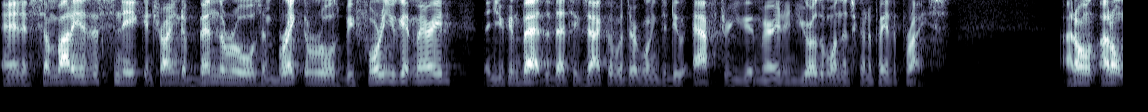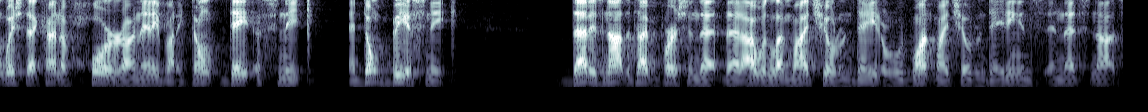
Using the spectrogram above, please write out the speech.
And if somebody is a sneak and trying to bend the rules and break the rules before you get married, then you can bet that that's exactly what they're going to do after you get married, and you're the one that's going to pay the price. I don't, I don't wish that kind of horror on anybody. Don't date a sneak, and don't be a sneak that is not the type of person that, that I would let my children date or would want my children dating, and, and that's not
